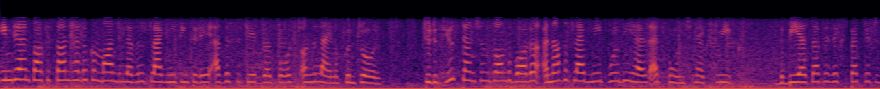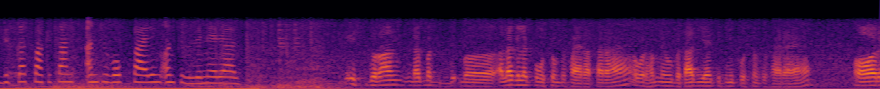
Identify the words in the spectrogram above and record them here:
India and Pakistan held a command level flag meeting today at the Suchetgarh post on the line of control. To defuse tensions on the border, another flag meet will be held at Poonch next week. The BSF is expected to discuss Pakistan's unprovoked firing on civilian areas. इस दौरान लगभग अलग अलग पोस्टों पर फायर आता रहा है और हमने वो बता दिया है कितनी पोस्टों पर फायर आया है और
